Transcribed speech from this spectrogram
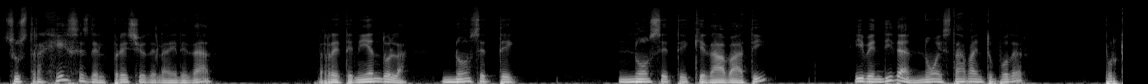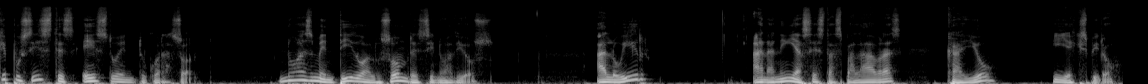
sustrajeses del precio de la heredad? Reteniéndola, ¿no se te, no se te quedaba a ti? ¿Y vendida no estaba en tu poder? ¿Por qué pusiste esto en tu corazón? No has mentido a los hombres, sino a Dios. Al oír Ananías estas palabras, cayó y expiró.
